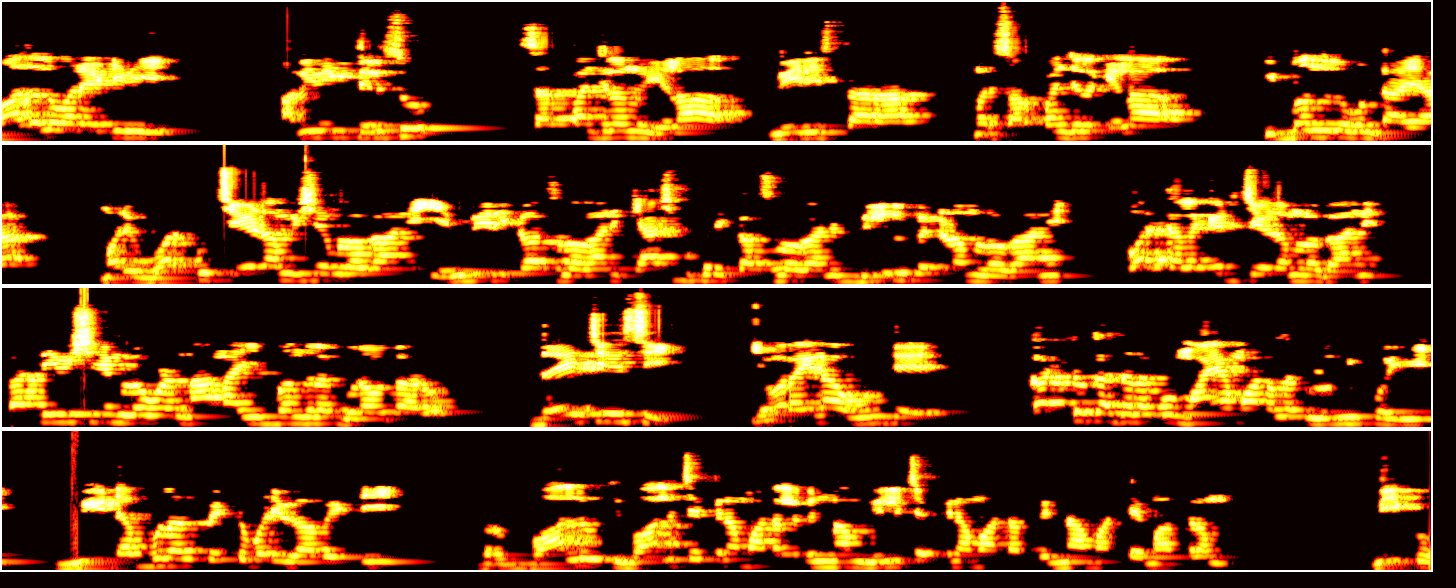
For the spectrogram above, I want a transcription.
బాధలు అనేటివి అవి మీకు తెలుసు. సర్పంచ్లను ఎలా వేధిస్తారా? మరి సర్పంచ్లకు ఎలా ఇబ్బందులు ఉంటాయా? మరి వర్క్ చేయడం విషయంలో కానీ ఎంబీ రికార్డ్స్లో కానీ క్యాష్ బుక్ రికార్డ్స్లో కానీ బిల్లులు పెట్టడంలో కానీ వర్క్ అలకేట్ చేయడంలో కానీ ప్రతి విషయంలో కూడా నానా ఇబ్బందులకు గురవుతారు. దయచేసి ఎవరైనా ఉంటే కట్టుకథలకు మాయమాటలకు లొంగిపోయి మీ డబ్బులను పెట్టుబడి కాబట్టి వాళ్ళు వాళ్ళు చెప్పిన మాటలు విన్నాం వీళ్ళు చెప్పిన మాట విన్నాం అంటే మాత్రం మీకు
